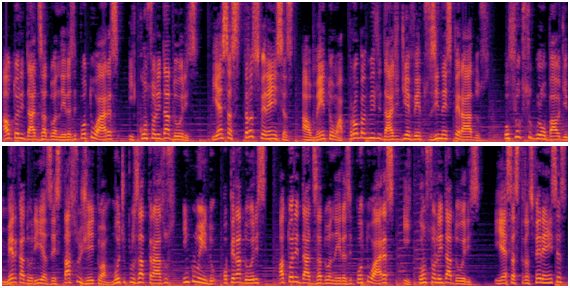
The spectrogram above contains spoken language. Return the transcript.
autoridades aduaneiras e portuárias e consolidadores, e essas transferências aumentam a probabilidade de eventos inesperados. O fluxo global de mercadorias está sujeito a múltiplos atrasos, incluindo operadores, autoridades aduaneiras e portuárias e consolidadores, e essas transferências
